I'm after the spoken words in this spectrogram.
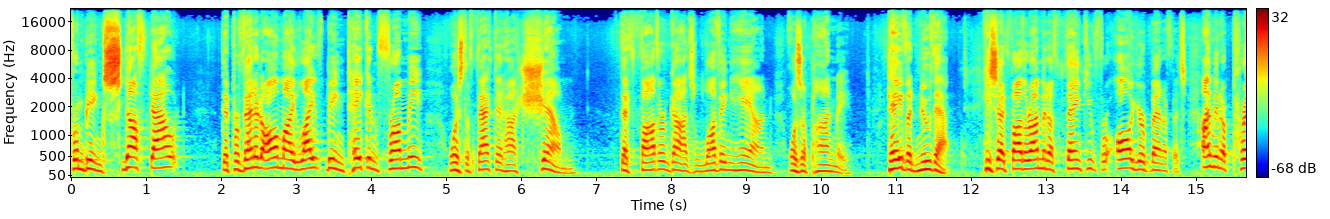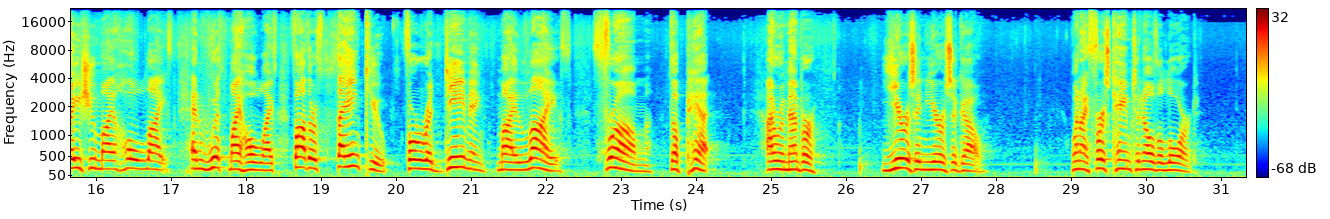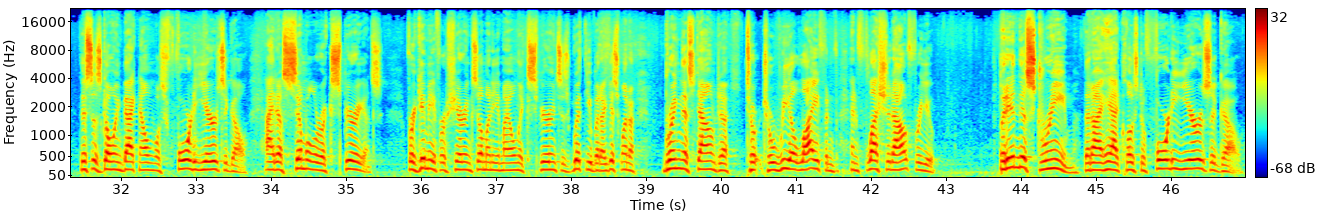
from being snuffed out, that prevented all my life being taken from me, was the fact that Hashem, that Father God's loving hand was upon me. David knew that. He said, Father, I'm going to thank you for all your benefits. I'm going to praise you my whole life and with my whole life. Father, thank you for redeeming my life from the pit. I remember years and years ago, when I first came to know the Lord. This is going back now almost 40 years ago. I had a similar experience. Forgive me for sharing so many of my own experiences with you, but I just want to bring this down to, to, to real life and, and flesh it out for you. But in this dream that I had close to 40 years ago,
